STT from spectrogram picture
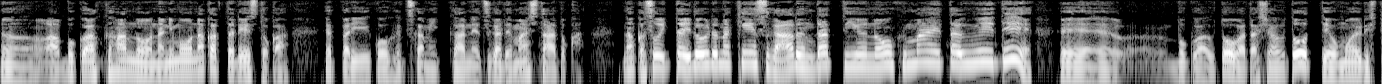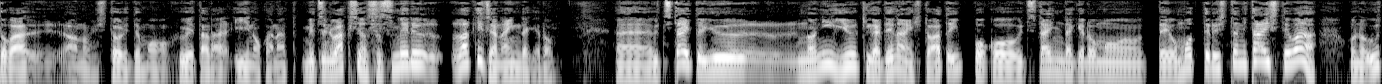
うん、あ僕は副反応何もなかったですとか、やっぱりこう2日3日熱が出ましたとか、なんかそういったいろいろなケースがあるんだっていうのを踏まえた上で、えー、僕は打とう、私は打とうって思える人が、あの、一人でも増えたらいいのかなと。別にワクチンを進めるわけじゃないんだけど、えー、打ちたいというのに勇気が出ない人、あと一歩こう打ちたいんだけどもって思ってる人に対しては、この打っ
